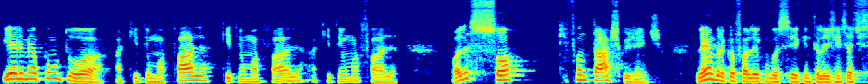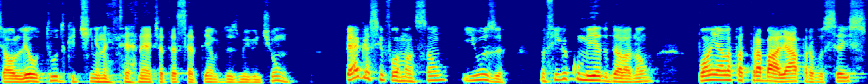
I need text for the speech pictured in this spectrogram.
e ele me apontou, ó, aqui tem uma falha, aqui tem uma falha, aqui tem uma falha. Olha só que fantástico, gente. Lembra que eu falei com você que a inteligência artificial leu tudo que tinha na internet até setembro de 2021? Pega essa informação e usa. Não fica com medo dela, não. Põe ela para trabalhar para vocês.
